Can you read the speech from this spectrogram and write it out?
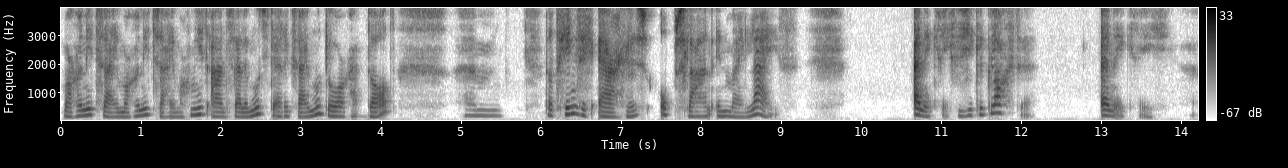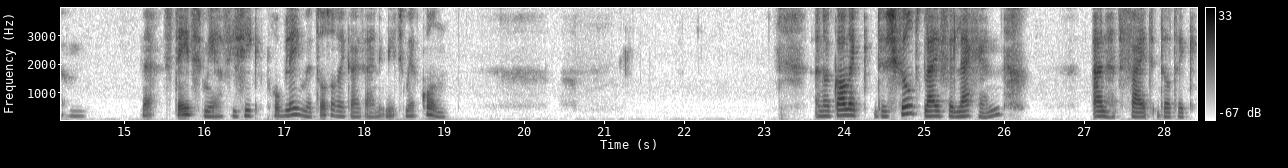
mag er niet zijn, mag er niet zijn, mag me niet aanstellen, moet sterk zijn, moet doorgaan, dat. Ehm, dat ging zich ergens opslaan in mijn lijf. En ik kreeg fysieke klachten. En ik kreeg ehm, steeds meer fysieke problemen totdat ik uiteindelijk niets meer kon. En dan kan ik de schuld blijven leggen aan het feit dat ik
